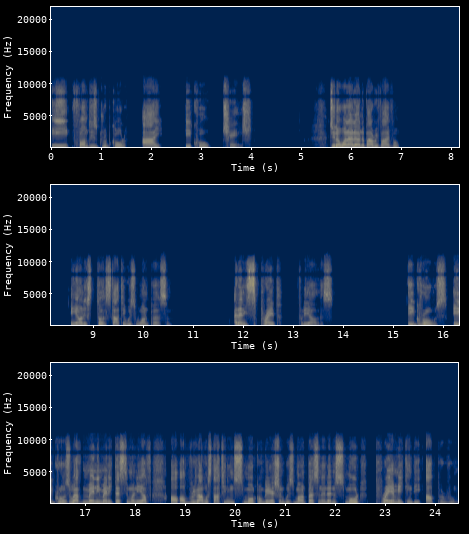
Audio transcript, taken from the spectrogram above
he formed this group called I Equal Change. Do you know what I learned about revival? He only st- started with one person, and then he spread for the others it grows it grows we have many many testimony of, of, of revival starting in small congregation with one person and then a small prayer meeting the upper room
